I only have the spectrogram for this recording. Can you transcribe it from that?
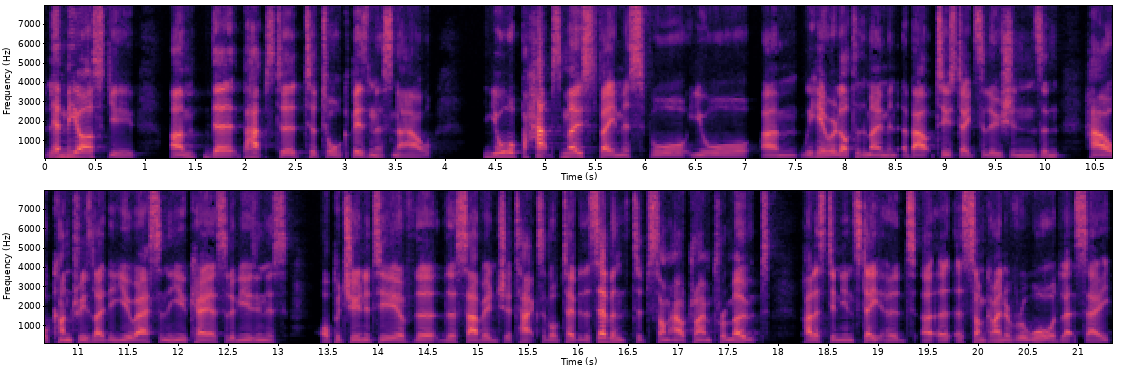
let me ask you, um, the, perhaps to, to talk business now, you're perhaps most famous for your. Um, we hear a lot at the moment about two state solutions and how countries like the US and the UK are sort of using this opportunity of the, the savage attacks of October the 7th to somehow try and promote Palestinian statehood uh, uh, as some kind of reward, let's say.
